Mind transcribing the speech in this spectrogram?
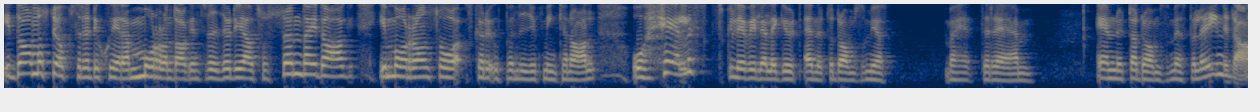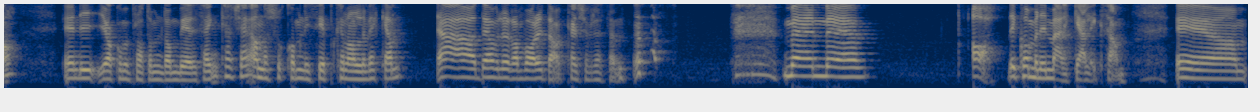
Idag måste jag också redigera morgondagens video. Det är alltså söndag idag. Imorgon så ska det upp en video på min kanal. Och helst skulle jag vilja lägga ut en av dem som jag, vad heter det, en av dem som jag spelar in idag. Eh, jag kommer prata om dem mer sen kanske. Annars så kommer ni se på kanalen i veckan. Ja, det har väl redan varit idag kanske förresten. Men eh, ja, det kommer ni märka liksom. Eh,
